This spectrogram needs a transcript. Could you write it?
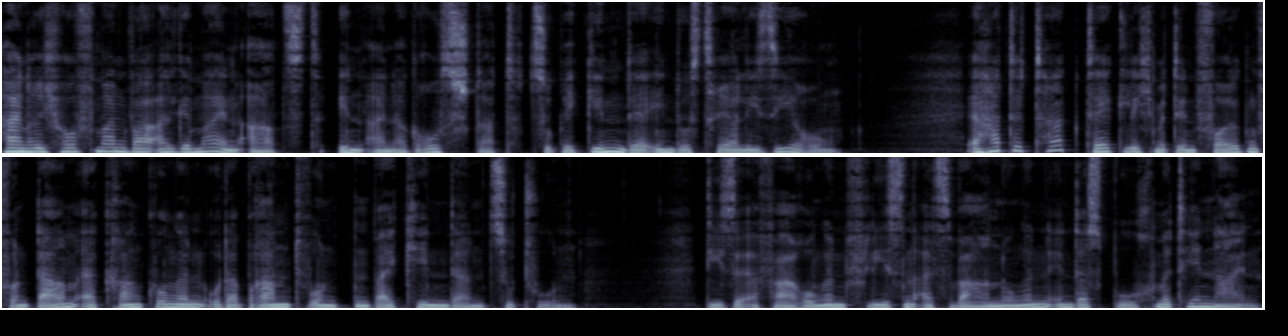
Heinrich Hoffmann war Allgemeinarzt in einer Großstadt zu Beginn der Industrialisierung. Er hatte tagtäglich mit den Folgen von Darmerkrankungen oder Brandwunden bei Kindern zu tun. Diese Erfahrungen fließen als Warnungen in das Buch mit hinein.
